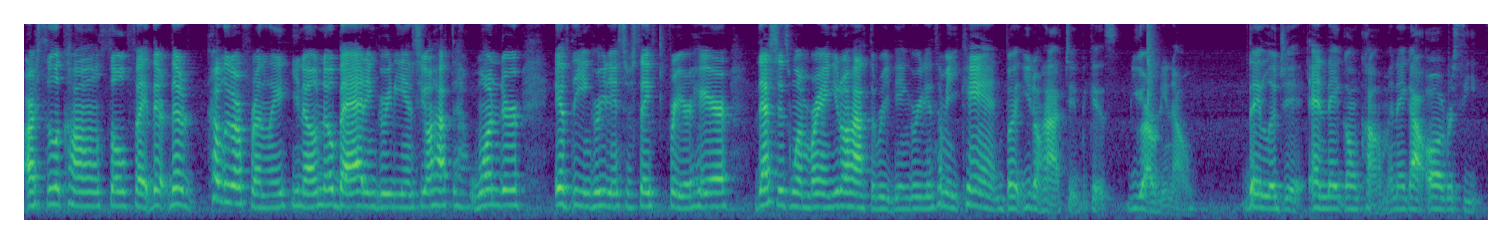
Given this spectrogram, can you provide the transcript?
are silicone sulfate. They're, they're curly girl friendly you know no bad ingredients. You don't have to wonder if the ingredients are safe for your hair. That's just one brand. You don't have to read the ingredients. I mean you can but you don't have to because you already know they legit and they gonna come and they got all receipts.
